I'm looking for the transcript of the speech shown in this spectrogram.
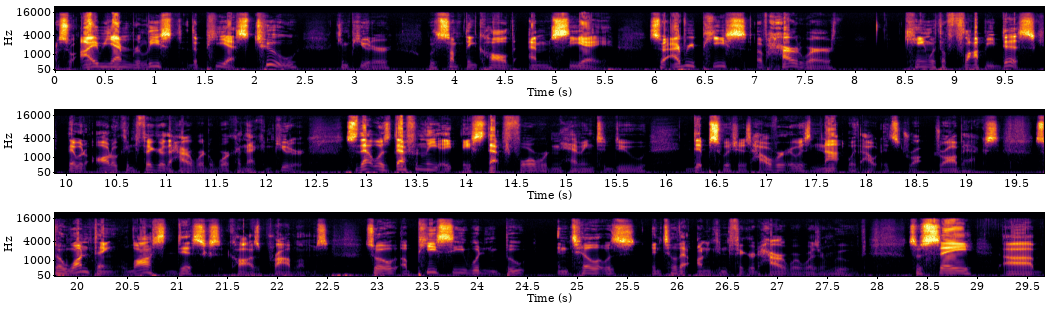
so IBM released the PS2 computer with something called MCA. So every piece of hardware came with a floppy disk that would auto configure the hardware to work on that computer. So that was definitely a, a step forward in having to do dip switches. However, it was not without its draw drawbacks. So one thing, lost disks cause problems. So a PC wouldn't boot until it was until that unconfigured hardware was removed. So say uh,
